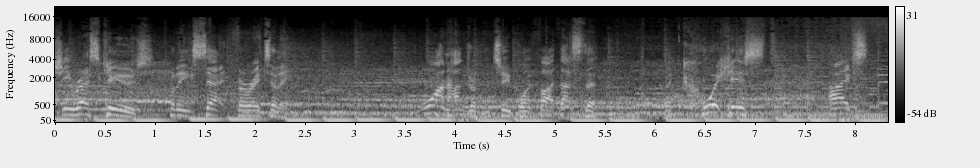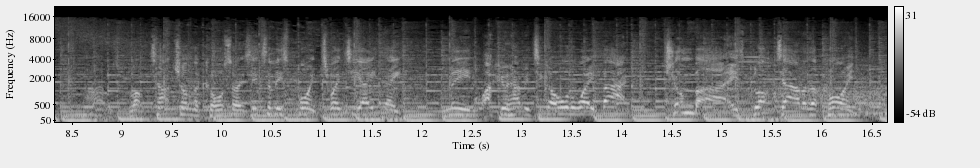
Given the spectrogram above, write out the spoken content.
She rescues, putting set for Italy. 102.5. That's the the quickest I've. Oh, block touch on the course, so it's Italy's point 28. They lead. Waku having to go all the way back. Chumba is blocked out of the point.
